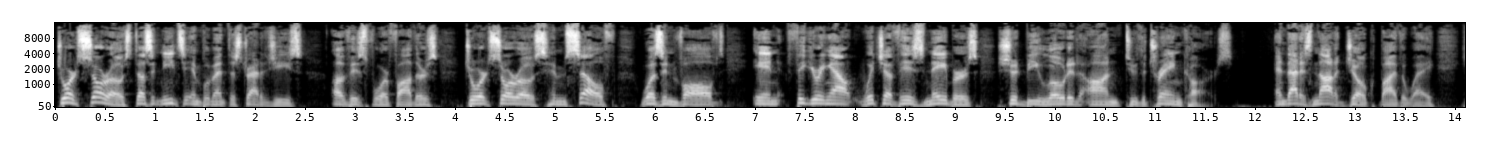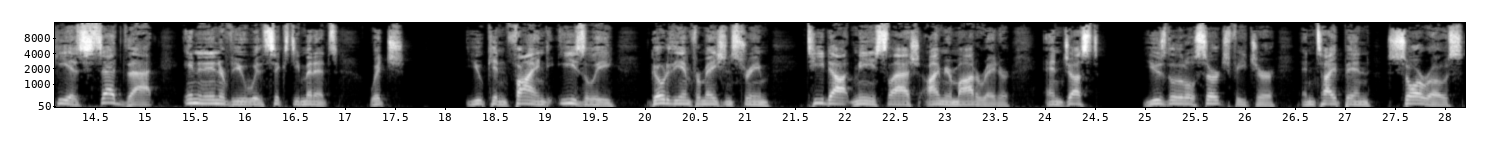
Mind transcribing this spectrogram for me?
George Soros doesn't need to implement the strategies of his forefathers. George Soros himself was involved in figuring out which of his neighbors should be loaded onto the train cars. And that is not a joke, by the way. He has said that in an interview with 60 Minutes, which you can find easily. Go to the information stream t.me slash I'm your moderator and just use the little search feature and type in Soros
